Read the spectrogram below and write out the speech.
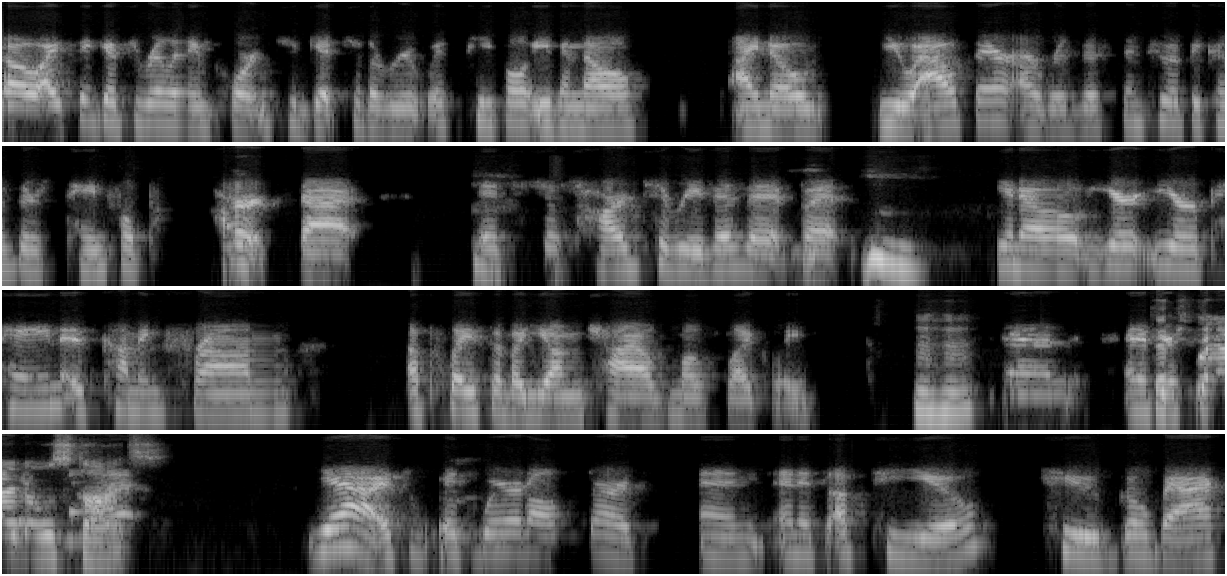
So I think it's really important to get to the root with people, even though I know you out there are resistant to it because there's painful parts that mm. it's just hard to revisit. But mm. you know, your your pain is coming from a place of a young child, most likely. Mm-hmm. And and if That's you're where it all starts. yeah, it's it's where it all starts, and and it's up to you to go back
